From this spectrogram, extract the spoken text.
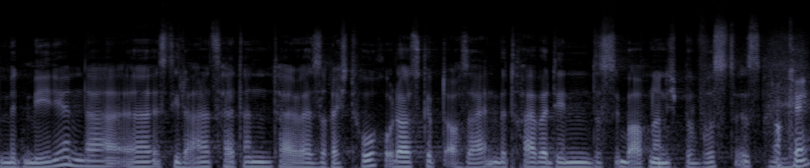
mit Medien. Da äh, ist die Ladezeit dann teilweise recht hoch. Oder es gibt auch Seitenbetreiber, denen das überhaupt noch nicht bewusst ist, okay.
